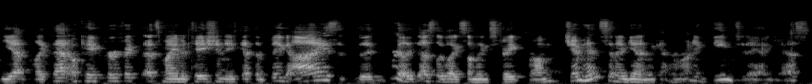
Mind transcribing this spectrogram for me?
Yep, like that. Okay, perfect. That's my imitation. He's got the big eyes. It really does look like something straight from Jim Henson again. We got a running theme today, I guess.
